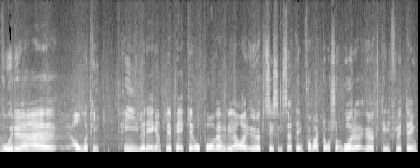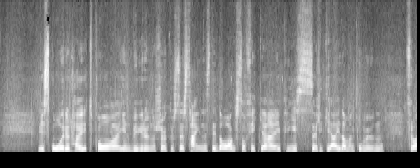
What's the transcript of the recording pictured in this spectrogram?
hvor alle alle piler egentlig peker oppover. Vi har økt sysselsetting for hvert år som går, økt tilflytting. Vi scorer høyt på innbyggerundersøkelser. Senest i dag så fikk jeg pris, eller ikke jeg da, men kommunen, fra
